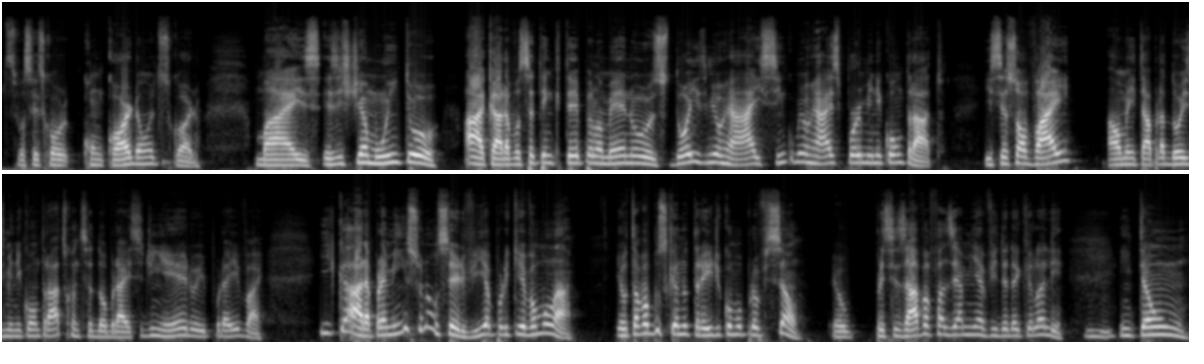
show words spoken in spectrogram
se vocês co- concordam ou discordam, mas existia muito, ah, cara, você tem que ter pelo menos dois mil reais, cinco mil reais por mini contrato, e você só vai aumentar para dois mini contratos quando você dobrar esse dinheiro e por aí vai. E, cara, pra mim isso não servia porque, vamos lá, eu tava buscando trade como profissão, eu precisava fazer a minha vida daquilo ali. Uhum. Então,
